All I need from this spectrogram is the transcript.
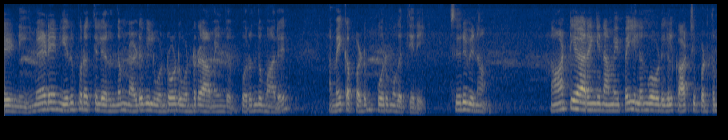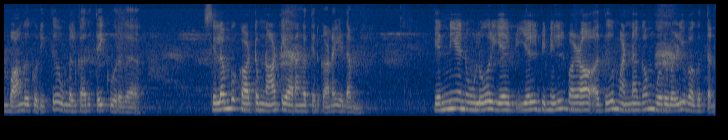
ஏழ்னி மேடையின் இருபுறத்திலிருந்தும் நடுவில் ஒன்றோடு ஒன்று அமைந்து பொருந்துமாறு அமைக்கப்படும் பொறுமுகத்திரை. சிறுவினா. நாட்டிய அரங்கின் அமைப்பை இளங்கோவடிகள் காட்சிப்படுத்தும் பாங்கு குறித்து உங்கள் கருத்தை கூறுக. சிலம்பு காட்டும் நாட்டிய அரங்கத்திற்கான இடம். எண்ணிய நூலோர் இயல் இயல்பினில் வழா அது மன்னகம் ஒரு வழி வகுத்தன்.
